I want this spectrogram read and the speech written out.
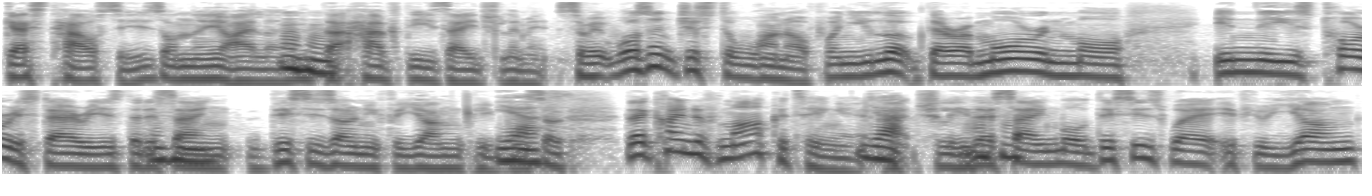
guest houses on the island mm-hmm. that have these age limits. So it wasn't just a one-off. When you look, there are more and more in these tourist areas that are mm-hmm. saying this is only for young people. Yes. So they're kind of marketing it Yeah. actually. They're saying, well, this is where if you're young,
